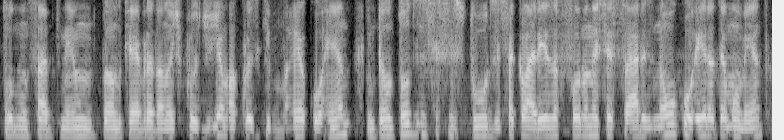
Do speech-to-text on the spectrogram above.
todo mundo sabe que nenhum plano quebra da noite para o dia, é uma coisa que vai ocorrendo. Então, todos esses estudos, essa clareza foram necessários e não ocorreram até o momento,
